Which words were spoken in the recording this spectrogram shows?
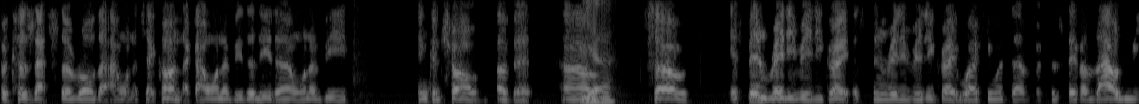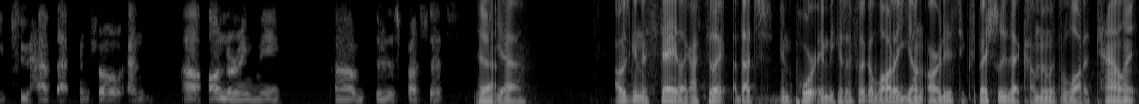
because that's the role that I want to take on. Like I want to be the leader. I want to be in control of it. Um, yeah. so it's been really, really great. It's been really, really great working with them because they've allowed me to have that control and uh, honoring me um, through this process. Yeah. Yeah. I was gonna say, like, I feel like that's important because I feel like a lot of young artists, especially that come in with a lot of talent,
